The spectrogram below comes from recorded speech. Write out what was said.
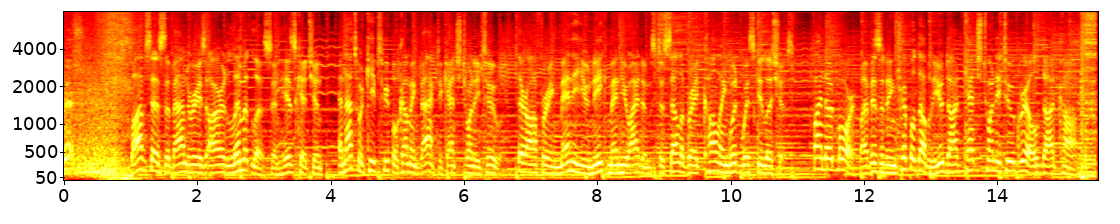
Dish. Bob says the boundaries are limitless in his kitchen, and that's what keeps people coming back to Catch 22. They're offering many unique menu items to celebrate Collingwood Whiskey-licious. Find out more by visiting www.catch22grill.com.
